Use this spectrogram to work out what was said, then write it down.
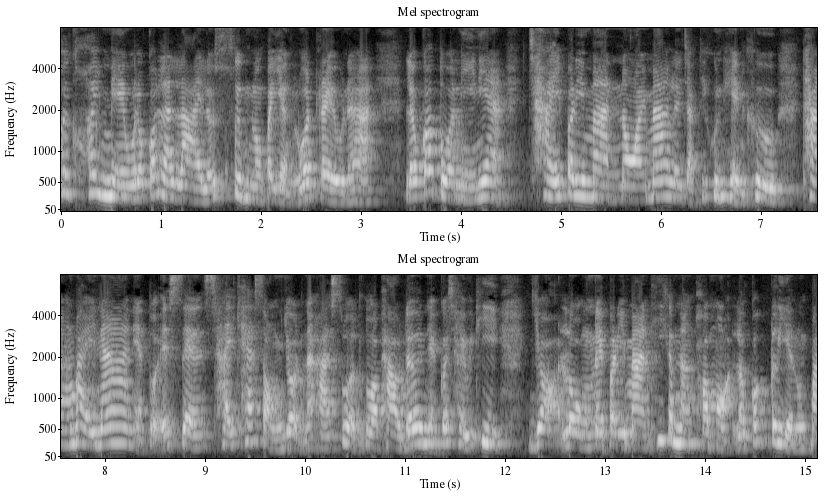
ค่อยๆ melt แล้วก็ละลายแล้วซึมลงไปอย่างรวดเร็วนะคะ แล้วก็ตัวนี้เนี่ยใช้ปริมาณน้อยมากเลยจากที่คุณเห็นคือทั้งใบหน้าเนี่ยตัวเอเซนส์ใช้แค่ 2 หยดนะคะ ส่วนตัวพาวเดอร์เนี่ยก็ใช้วิธีเหยาะลงในปริมาณที่กำลังพอเหมาะแล้วก็กลี่ยลงไป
